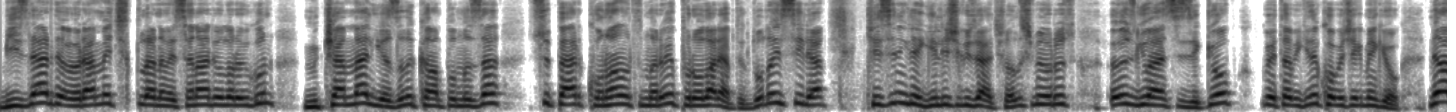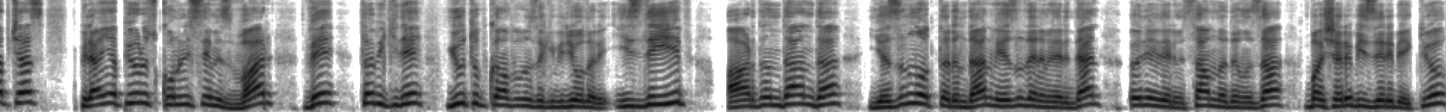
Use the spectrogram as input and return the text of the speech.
Bizler de öğrenme çıktılarına ve senaryolara uygun mükemmel yazılı kampımızda süper konu anlatımları ve prolar yaptık. Dolayısıyla kesinlikle gelişi güzel çalışmıyoruz. Özgüvensizlik yok ve tabii ki de kopya çekmek yok. Ne yapacağız? Plan yapıyoruz. Konu listemiz var ve tabii ki de YouTube kampımızdaki videoları izleyip Ardından da yazılı notlarından ve yazılı denemelerinden ödevlerimizi tamamladığımızda başarı bizleri bekliyor.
